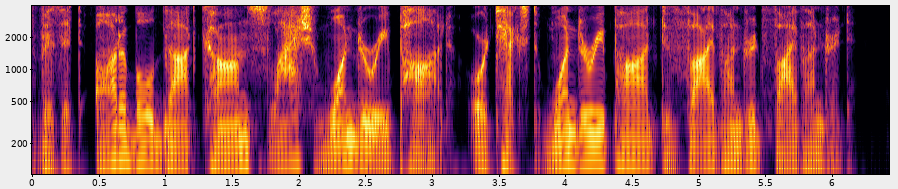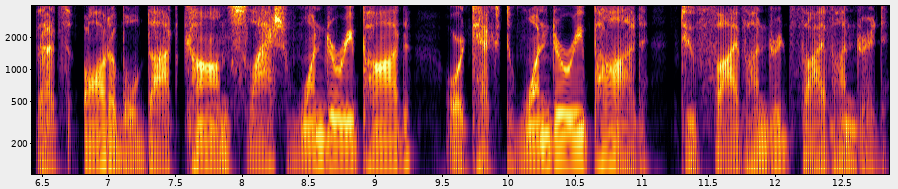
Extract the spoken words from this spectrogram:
visit audible.com slash WonderyPod or text WonderyPod to 500, 500. That's audible.com slash WonderyPod or text WonderyPod to 500, 500.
